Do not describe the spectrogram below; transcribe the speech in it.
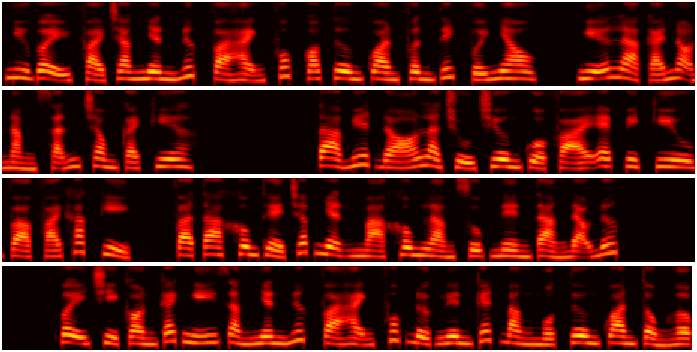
Như vậy phải chăng nhân đức và hạnh phúc có tương quan phân tích với nhau, nghĩa là cái nọ nằm sẵn trong cái kia. Ta biết đó là chủ trương của phái Epicure và phái khắc kỷ, và ta không thể chấp nhận mà không làm sụp nền tảng đạo đức. Vậy chỉ còn cách nghĩ rằng nhân đức và hạnh phúc được liên kết bằng một tương quan tổng hợp,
